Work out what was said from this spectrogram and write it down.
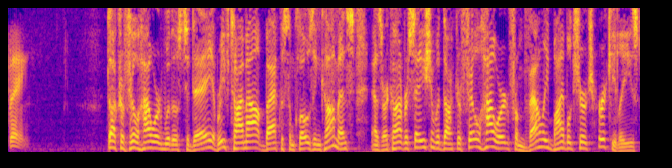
thing. Dr. Phil Howard with us today. A brief timeout, back with some closing comments as our conversation with Dr. Phil Howard from Valley Bible Church Hercules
